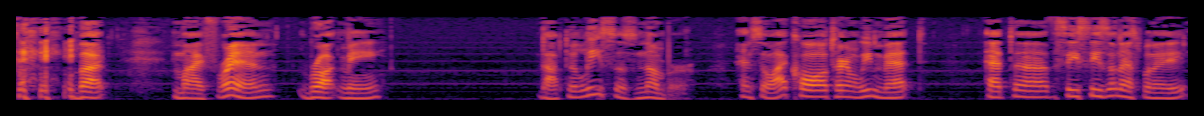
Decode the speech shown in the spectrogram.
but my friend brought me Dr. Lisa's number. And so I called her and we met at uh, the CC's on Esplanade.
